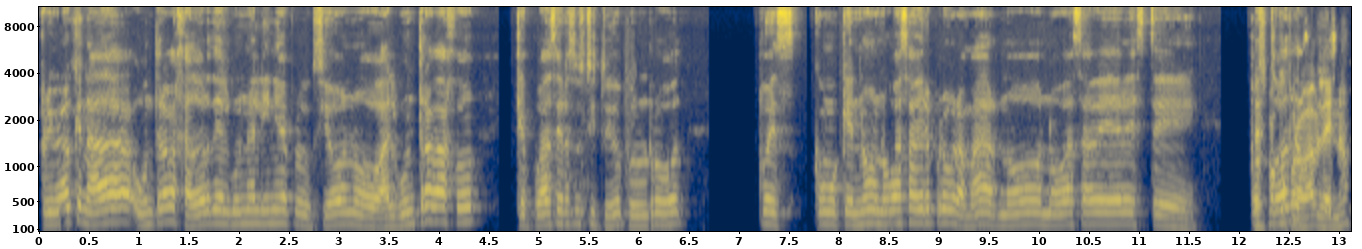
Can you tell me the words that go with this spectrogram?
primero que nada, un trabajador de alguna línea de producción o algún trabajo que pueda ser sustituido por un robot pues como que no, no vas a ver programar, no, no vas a ver este... Pues, es poco probable, ¿no?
